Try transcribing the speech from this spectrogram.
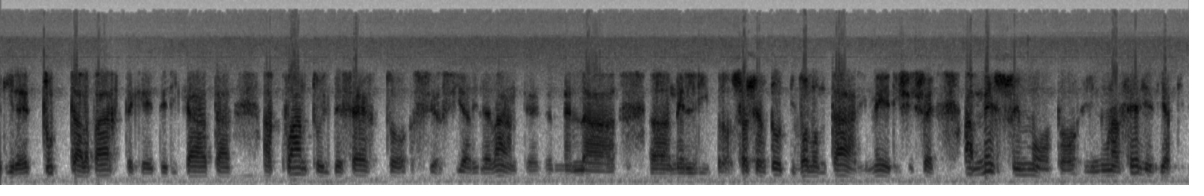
dire, tutta la parte che è dedicata a quanto il deserto sia, sia rilevante nella, uh, nel libro, sacerdoti volontari, medici, cioè ha messo in moto in una serie di attività,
